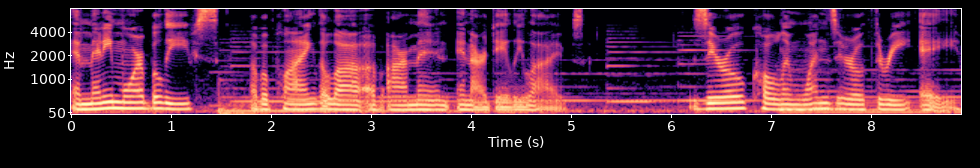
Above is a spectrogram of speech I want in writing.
and many more beliefs of applying the law of Amen in our daily lives. 0 colon 103a.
